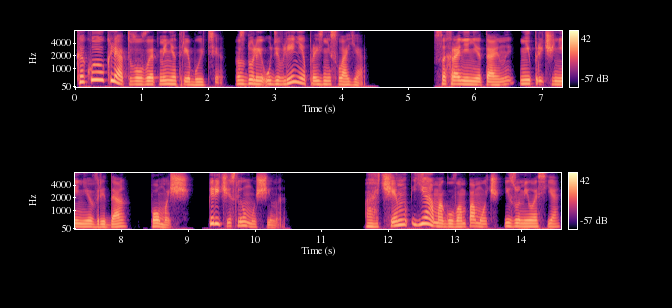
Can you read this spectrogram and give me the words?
«Какую клятву вы от меня требуете?» С долей удивления произнесла я. «Сохранение тайны, непричинение вреда, помощь», перечислил мужчина. «А чем я могу вам помочь?» – изумилась я.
